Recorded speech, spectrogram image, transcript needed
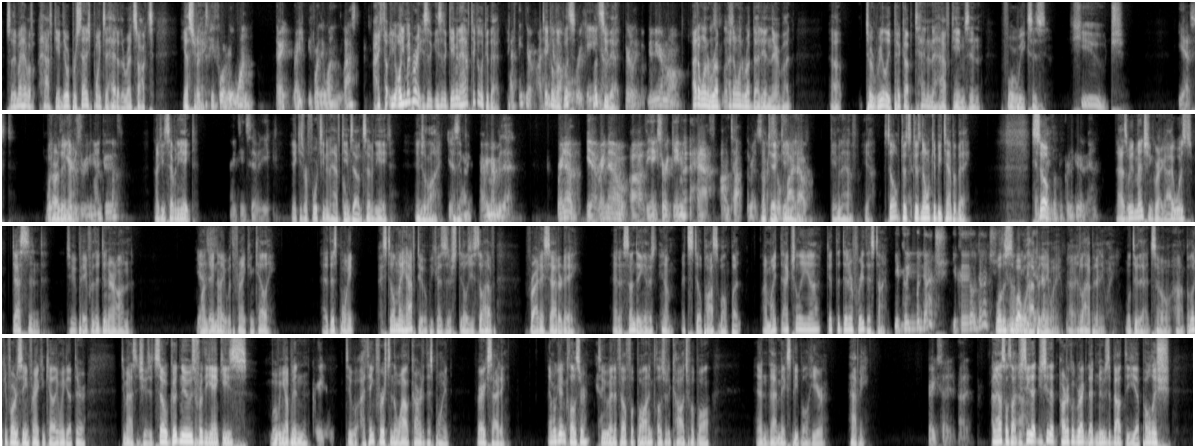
so they might have a half game. They were percentage points ahead of the Red Sox But yesterday. that's before they won, right? Right before they won last. I thought you. Oh, you might be right. Is it is it a game and a half? Take a look at that. I think they're. I Take think a they're look. Let's- over a game let's see that. Barely, but maybe I'm wrong. I don't want to rub. let's- I don't want to rub that in there, but uh, to really pick up 10 and a half games in four weeks is huge. Yes. What are they year now? does it remind you of? 1978. 1978. Yankees were 14 and a half games out in 78 in July. Yes, I. I, I remember that. Right now, yeah, right now uh, the Yankees are a game and a half on top of the Red Sox. Okay, Still game and a out. half. Game and a half. Yeah. Still, because no one can beat Tampa Bay. Tampa So, Bay's looking pretty good, man. as we mentioned, Greg, I was destined to pay for the dinner on Yes. Monday night with Frank and Kelly. And at this point, I still may have to because there's still you still have Friday, Saturday, and a Sunday game. There's you know it's still possible, but I might actually uh, get the dinner free this time. You could go Dutch. You could go Dutch. Well, this You is what will happen get- anyway. Uh, it'll happen anyway. We'll do that. So, uh, but looking forward to seeing Frank and Kelly when we get up there to Massachusetts. So, good news for the Yankees moving up in Great. to I think first in the wild card at this point. Very exciting. And we're getting closer to NFL football and closer to college football. And that makes people here happy. Very excited about it. And I also thought, you Uh, see that you see that article, Greg, that news about the uh, Polish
